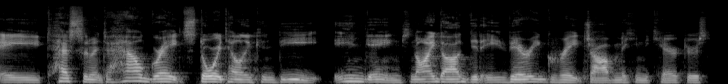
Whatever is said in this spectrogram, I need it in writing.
a testament to how great storytelling can be in games. Naughty Dog did a very great job making the characters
